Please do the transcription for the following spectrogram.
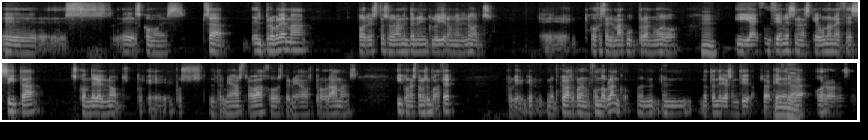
Eh, es, es como es. O sea, el problema, por esto seguramente no incluyeron el notch. Eh, coges el MacBook Pro nuevo Mm. Y hay funciones en las que uno necesita esconder el notch, porque pues determinados trabajos, determinados programas, y con esto no se puede hacer. Porque ¿qué, no- ¿qué vas a poner un fondo blanco? En- en- no tendría sentido. O sea, quedaría Ya. horroroso.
